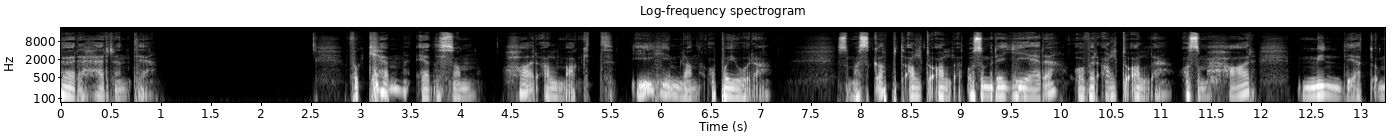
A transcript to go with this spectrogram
hører Herren til. For hvem er det som har all makt i himmelen og på jorda, som har skapt alt og alle, og som regjerer over alt og alle, og som har myndighet og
